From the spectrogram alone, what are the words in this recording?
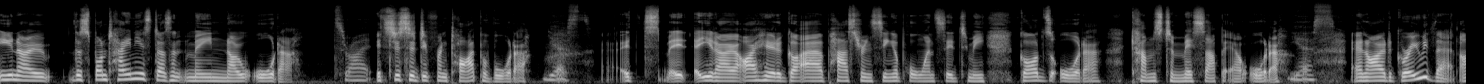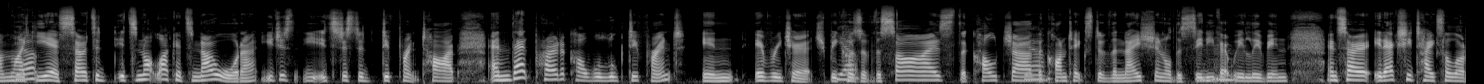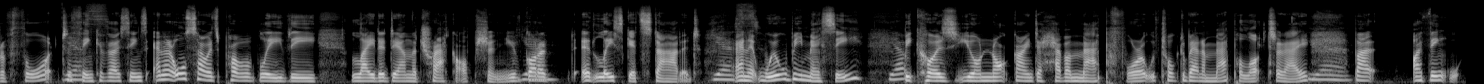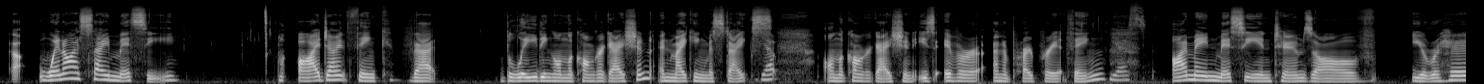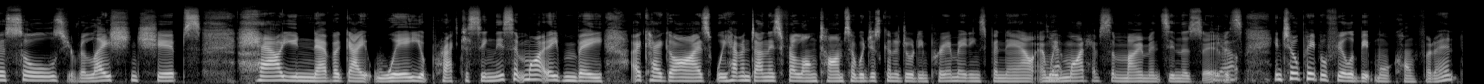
you know, the spontaneous doesn't mean no order. That's right. It's just a different type of order. yes. It's it, you know I heard a guy, a pastor in Singapore once said to me, "God's order comes to mess up our order." Yes. And I'd agree with that. I'm like, Yep. yes. So it's a, it's not like it's no order. You just, it's just a different type, and that protocol will look different in every church because Yep. of the size, the culture, the Yep. Mm-hmm. context of the nation or the city that we live in, and so it actually takes a lot of thought to think of those things. And it also, it's probably the later down the track option. You've got to at least get started, Yes. and it will be messy Yep. because you're not going to have a map for it. We've talked about a map a lot today. Yeah. But I think uh, when I say messy, I don't think that bleeding on the congregation and making mistakes Yep. on the congregation is ever an appropriate thing. Yes. I mean messy in terms of your rehearsals, your relationships, how you navigate where you're practicing this. It might even be, okay, guys, we haven't done this for a long time, so we're just going to do it in prayer meetings for now, and Yep. we might have some moments in the service until people feel a bit more confident.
